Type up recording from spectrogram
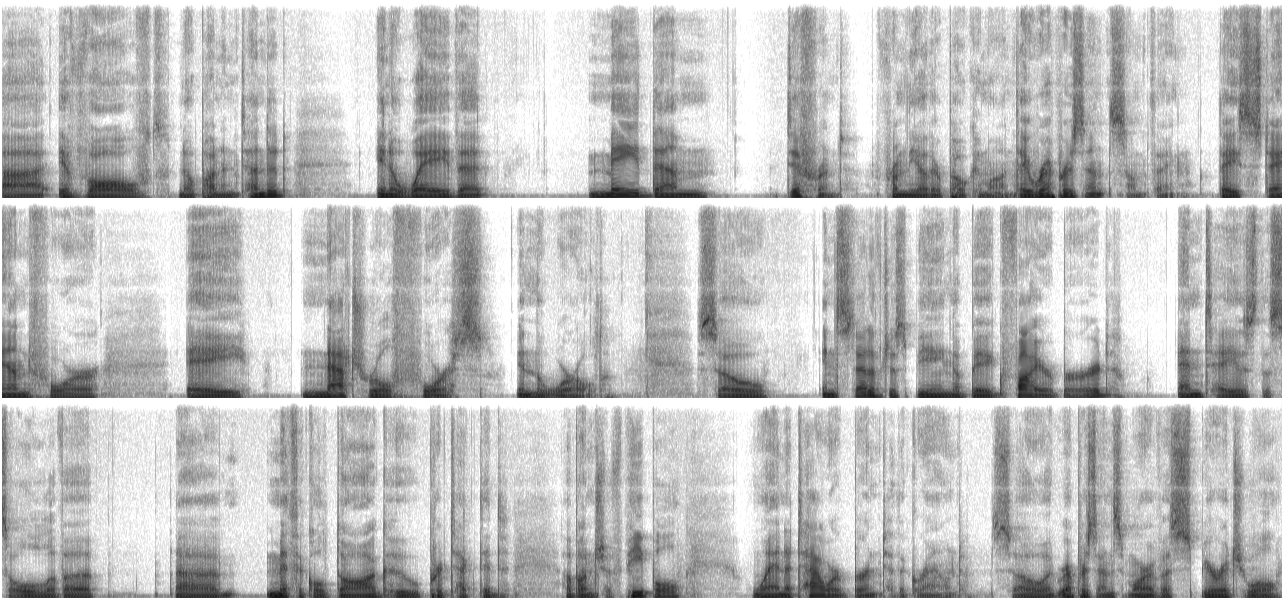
uh, evolved, no pun intended, in a way that made them different from the other Pokemon. They represent something, they stand for a natural force in the world. So instead of just being a big firebird, Entei is the soul of a, a mythical dog who protected a bunch of people when a tower burnt to the ground. So it represents more of a spiritual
